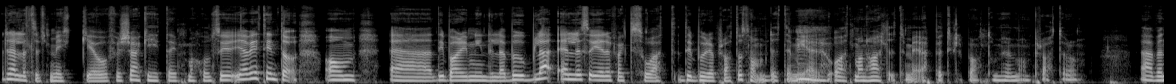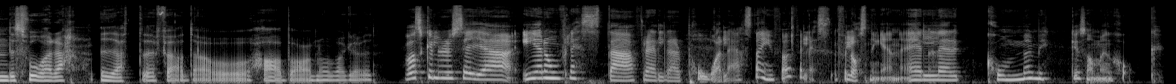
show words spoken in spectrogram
relativt mycket och försöker hitta information. Så jag vet inte om eh, det bara är min lilla bubbla. Eller så är det faktiskt så att det börjar pratas om lite mer. Och att man har ett lite mer öppet klimat om hur man pratar om. Även det svåra i att eh, föda och ha barn och vara gravid. Vad skulle du säga, är de flesta föräldrar pålästa inför förlossningen? Eller kommer mycket som en chock?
